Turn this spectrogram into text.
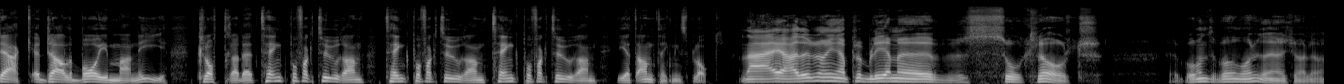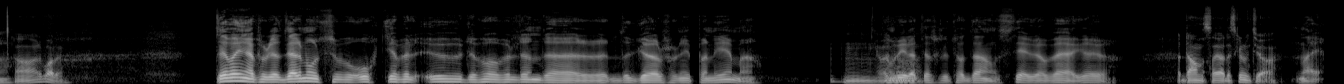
Jack a dull boy-mani klottrade Tänk på fakturan, tänk på fakturan, tänk på fakturan i ett anteckningsblock. Nej, jag hade nog inga problem med såklart. Var, inte, var, det den jag körde? Va? Ja, det var det. Det var inga problem. Däremot så åkte jag väl ur. Det var väl den där The Girl from Ipanema. De ville att jag skulle ta danssteg och jag vägrade ju. Dansa, ja det ska du inte göra. Nej.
